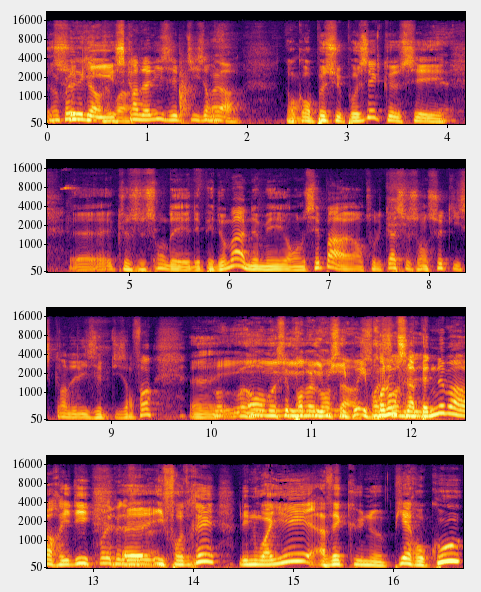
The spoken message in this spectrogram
Donc, ceux qui scandalisent les petits-enfants. Voilà. Donc Bon. on peut supposer que c'est euh, que ce sont des, des pédomanes, mais on ne le sait pas. En tout cas, ce sont ceux qui scandalisent les petits-enfants. Euh, il- oh, bah, c'est probablement il- ça. Il, prononce la peine de mort. Il dit euh, il faudrait les noyer avec une pierre au cou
